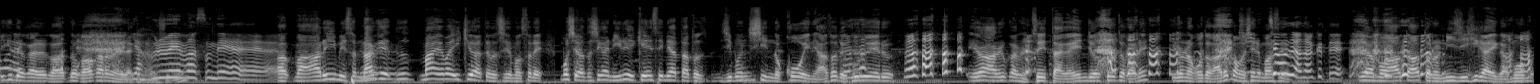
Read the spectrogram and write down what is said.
生きて帰れるかどうか分からないだけなんですよ、ね、震えますね。あまあ、ある意味それ投げる前は勢いあったとしてもそれもし私が二塁牽制にあった後自分自身の行為に後で震える。いやあるかもしれない。ツイッターが炎上するとかね。いろんなことがあるかもしれません。じゃなくていやもう後々の二次被害がも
